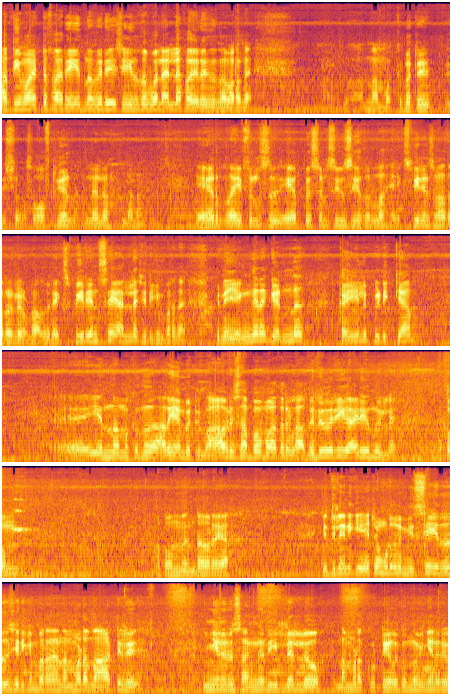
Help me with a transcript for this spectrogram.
ആദ്യമായിട്ട് ഫയർ ചെയ്യുന്നവർ ചെയ്യുന്നത് പോലെ അല്ല ഫയർ ചെയ്തതെന്നാണ് പറഞ്ഞത് നമുക്ക് മറ്റേ സോഫ്റ്റ് ഗൺ അല്ലല്ലോ എന്താണ്? Air rifles air pistols use ചെയ്തുള്ള എക്സ്പീരിയൻസ് മാത്രമല്ലേ ഉള്ളൂ. അതൊരു എക്സ്പീരിയൻസേ അല്ല ശരിക്കും പറഞ്ഞാൽ പിന്നെ എങ്ങനെ ഗണ്ണ് കയ്യിൽ പിടിക്കാം എന്ന് നമുക്കൊന്ന് അറിയാൻ പറ്റും. ആ ഒരു സംഭവം മാത്രമേ ഉള്ളൂ. അതിലൊരു കാര്യമൊന്നുമില്ല. അപ്പം അപ്പം എന്താ പറയുക ഇതിലെനിക്ക് ഏറ്റവും കൂടുതൽ മിസ് ചെയ്തത് ശരിക്കും പറഞ്ഞാൽ നമ്മുടെ നാട്ടിൽ ഇങ്ങനൊരു സംഗതി ഇല്ലല്ലോ നമ്മുടെ കുട്ടികൾക്കൊന്നും ഇങ്ങനൊരു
